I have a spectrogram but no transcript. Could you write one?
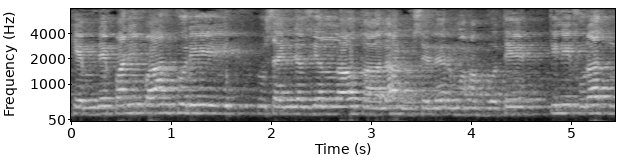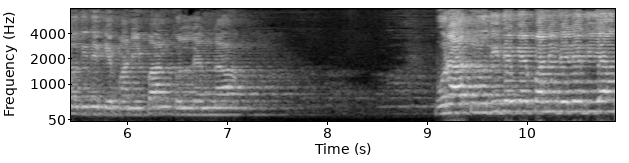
কেমনে পানি পান করি? হুসাইন রাজিয়াল্লাহ তাআলা ছেলের মহব্বতে তিনি ফুরাত নদী থেকে পানি পান করলেন না। ফুরাত নদী থেকে পানি ফেলে দিয়া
